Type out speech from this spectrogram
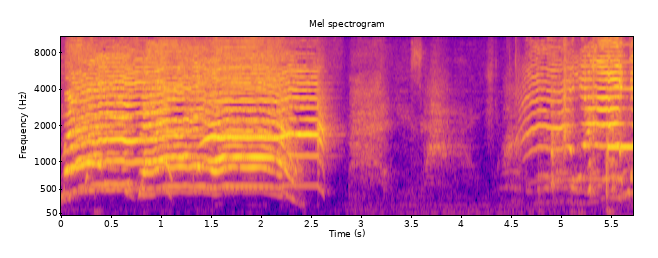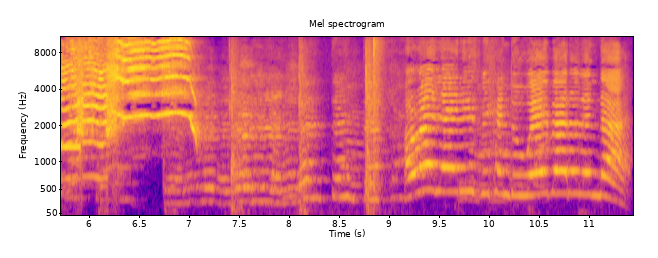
My desire. All right, ladies, we can do way better than that.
